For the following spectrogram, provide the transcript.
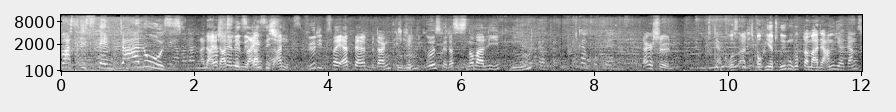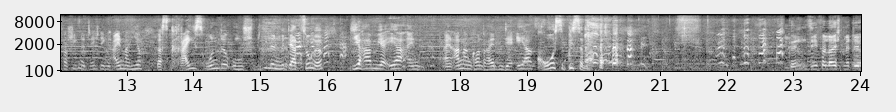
Was ist denn da los? An Na, der das Stelle sei sich an. für die zwei Erdbeeren bedankt. Ich krieg die größere, das ist nochmal lieb. Kein Problem. Dankeschön. Ja, großartig. Auch hier drüben, guck doch mal, da haben wir ganz verschiedene Techniken. Einmal hier das kreisrunde Umspielen mit der Zunge. Hier haben wir eher einen, einen anderen Kontrahenten, der eher große Bisse macht. Könnten Sie vielleicht mit dem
